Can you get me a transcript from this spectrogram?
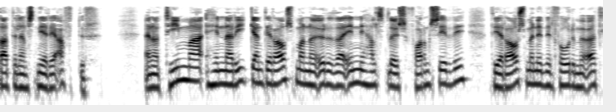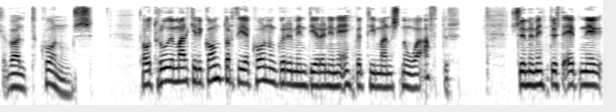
það til hann snýri aftur. En á tíma hinna ríkjandi ráðsmanna urða innihalslaus formsýrði því að ráðsmennir fóru með öll völd konungs. Þó trúði margir í gondor því að konungurinn myndi í rauninni einhver tíman snúa aftur. Sumir myndust einnig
